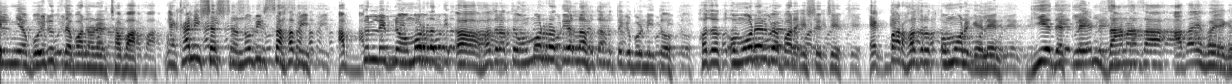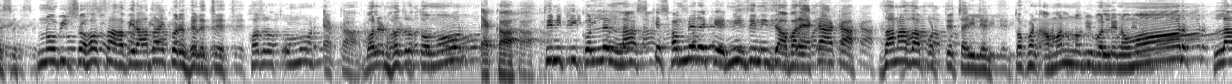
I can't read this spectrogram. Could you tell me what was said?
ইলমিয়া বৈরুত লেবাননের ছাপা। এখানে শেষ না নবীর সাহাবী আব্দুল্লাহ ইবনে ওমর রাদি ওমর রাদিয়াল্লাহু তাআলা থেকে বর্ণিত। হযরত ওমরের ব্যাপারে এসেছে। একবার হযরত ওমর গেলেন গিয়ে দেখলেন জানাজা আদায় হয়ে গেছে। নবী সহ সাহাবীর আদায় করে ফেলেছে। হযরত ওমর একা। বলেন হযরত ওমর একা। তিনি কি করলেন? লাশকে সামনে রেখে নিজে নিজে আবার একা একা জানাজা পড়তে চাইলেন। তখন আমার নবী বললেন ওমর লা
